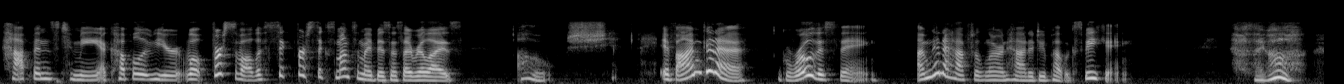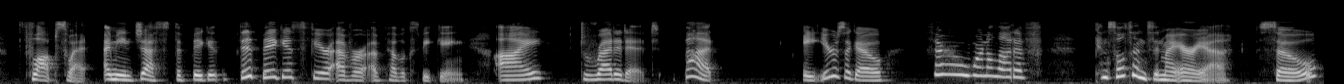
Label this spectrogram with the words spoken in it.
happens to me a couple of years well first of all the six, first six months of my business i realized oh shit. If i'm gonna grow this thing i'm gonna have to learn how to do public speaking. I was like oh flop sweat. I mean just the biggest the biggest fear ever of public speaking. I dreaded it. But eight years ago there weren't a lot of consultants in my area so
